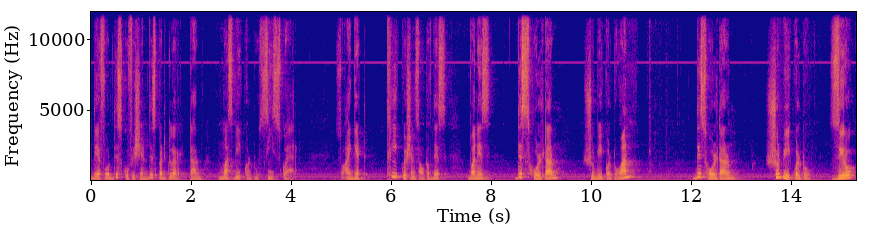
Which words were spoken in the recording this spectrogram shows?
Therefore, this coefficient, this particular term must be equal to c square. So, I get three equations out of this. One is this whole term should be equal to 1, this whole term should be equal to 0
